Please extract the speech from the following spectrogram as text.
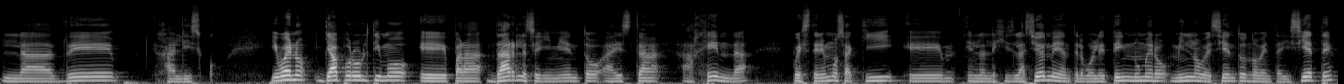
la de Jalisco. Y bueno, ya por último, eh, para darle seguimiento a esta agenda, pues tenemos aquí eh, en la legislación mediante el boletín número 1997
